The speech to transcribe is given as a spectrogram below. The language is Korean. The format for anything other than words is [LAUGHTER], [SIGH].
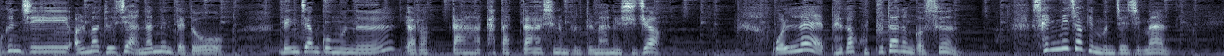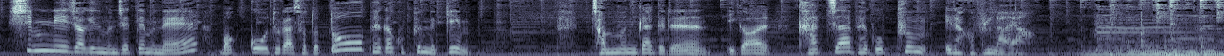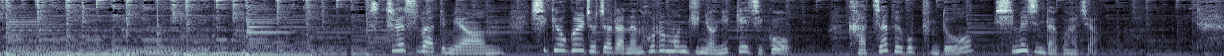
밥 먹은 지 얼마 되지 않았는데도 냉장고 문을 열었다 닫았다 하시는 분들 많으시죠? 원래 배가 고프다는 것은 생리적인 문제지만 심리적인 문제 때문에 먹고 돌아서도 또 배가 고픈 느낌. 전문가들은 이걸 가짜 배고픔이라고 불러요. 스트레스 받으면 식욕을 조절하는 호르몬 균형이 깨지고 가짜 배고픔도 심해진다고 하죠.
